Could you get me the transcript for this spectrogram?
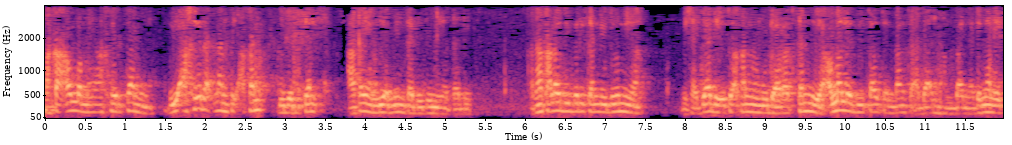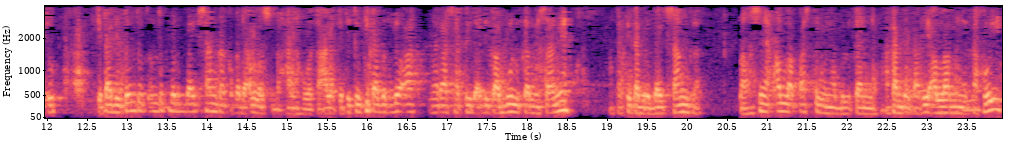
maka Allah mengakhirkannya. Di akhirat nanti akan diberikan apa yang dia minta di dunia tadi. Karena kalau diberikan di dunia, bisa jadi itu akan memudaratkan dia. Allah lebih tahu tentang keadaan hambanya. Dengan itu, kita dituntut untuk berbaik sangka kepada Allah Subhanahu wa taala. Ketika kita berdoa merasa tidak dikabulkan misalnya, maka kita berbaik sangka bahwasanya Allah pasti mengabulkannya. Akan tetapi Allah mengetahui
